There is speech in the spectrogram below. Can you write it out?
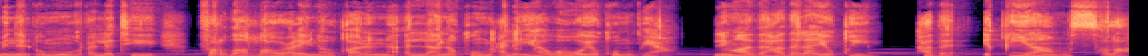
من الأمور التي فرضها الله علينا وقال لنا ألا نقوم عليها وهو يقوم بها. لماذا؟ هذا لا يقيم. هذا إقيام الصلاة.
